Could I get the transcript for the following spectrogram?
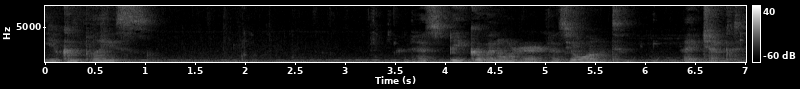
you can place as big of an order as you want. I checked.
